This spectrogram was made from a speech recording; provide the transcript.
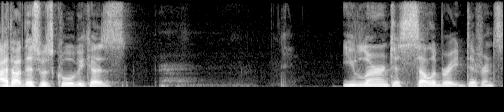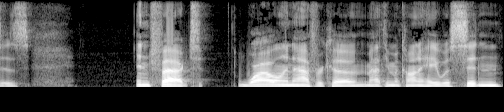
I thought this was cool because you learn to celebrate differences. In fact, while in Africa, Matthew McConaughey was sitting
